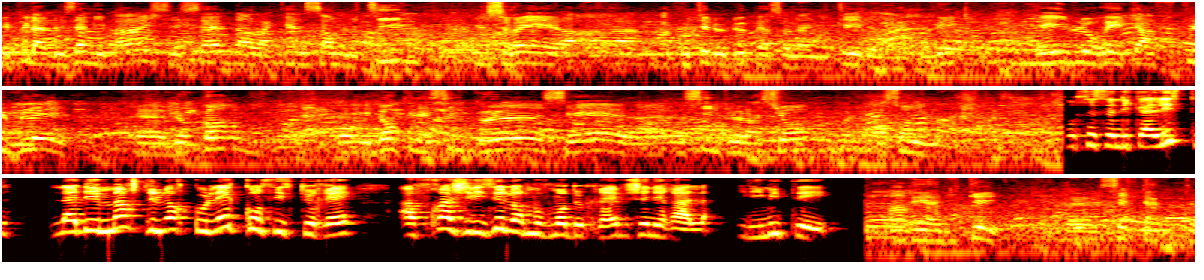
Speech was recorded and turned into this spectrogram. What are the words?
Et puis la deuxième image, c'est celle dans laquelle, semble-t-il, il serait à, côté de deux personnalités de la République et il aurait été affublé euh, de cornes et donc il estime que c'est euh, aussi une violation à son image. Pour ces syndicalistes, la démarche de leurs collègues consisterait à fragiliser leur mouvement de grève général illimité. En réalité, euh, cet acte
